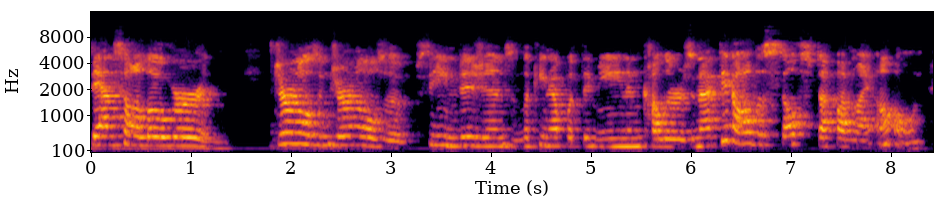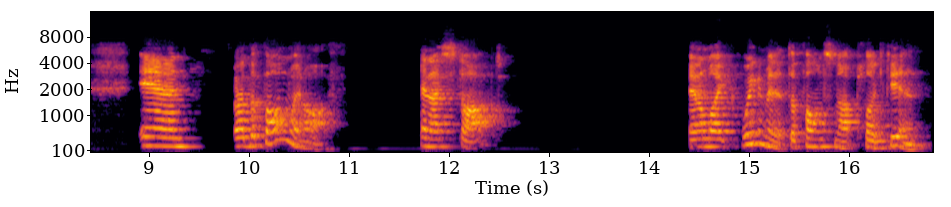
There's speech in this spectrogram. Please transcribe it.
dance all over and journals and journals of seeing visions and looking up what they mean and colors. And I did all this self stuff on my own. And uh, the phone went off and I stopped and I'm like, wait a minute, the phone's not plugged in.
